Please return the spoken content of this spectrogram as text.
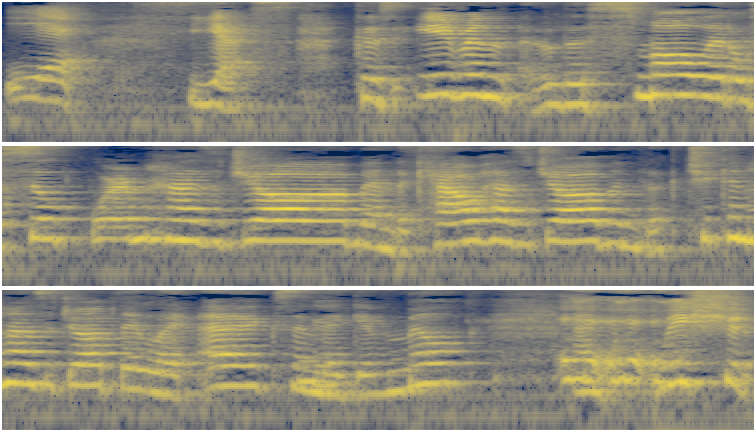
Yes. Yes, because even the small little silkworm has a job, and the cow has a job, and the chicken has a job. They lay eggs and they give milk. And we should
